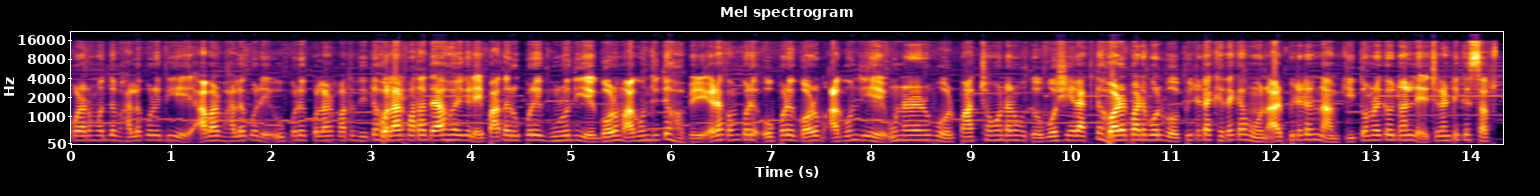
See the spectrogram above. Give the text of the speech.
কলার মধ্যে ভালো করে দিয়ে আবার ভালো করে উপরে কলার পাতা দিতে কলার পাতা দেওয়া হয়ে গেলে পাতার উপরে গুঁড়ো দিয়ে গরম আগুন দিতে হবে। এরকম করে উপরে গরম আগুন দিয়ে উনানের উপর পাঁচ ছ ঘণ্টার মতো বসিয়ে রাখতে হবে। পরের পারে বলব, পিঠাটা খেতে কেমন আর পিঠাটার নাম কি? তোমরা কেউ জানলে চ্যানেলটিকে সাবস্ক্রাইব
